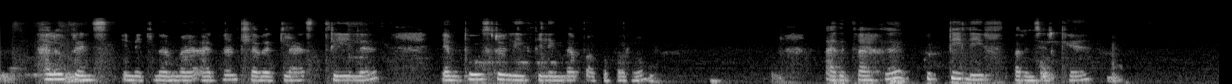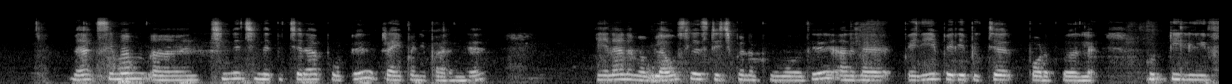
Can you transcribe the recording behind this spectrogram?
ஹலோ ஃப்ரெண்ட்ஸ் இன்னைக்கு நம்ம அட்வான்ஸ் லெவல் கிளாஸ் த்ரீயில் எம்போஸ்டு லீஃப் ஃபீலிங் தான் பார்க்க போகிறோம் அதுக்காக குட்டி லீஃப் வரைஞ்சிருக்கேன். மேக்ஸிமம் சின்ன சின்ன பிக்சராக போட்டு ட்ரை பண்ணி பாருங்கள் ஏன்னா நம்ம ப்ளவுஸில் ஸ்டிச் பண்ண போகும்போது அதில் பெரிய பெரிய பிக்சர் போட போகிறதில்ல குட்டி லீஃப்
